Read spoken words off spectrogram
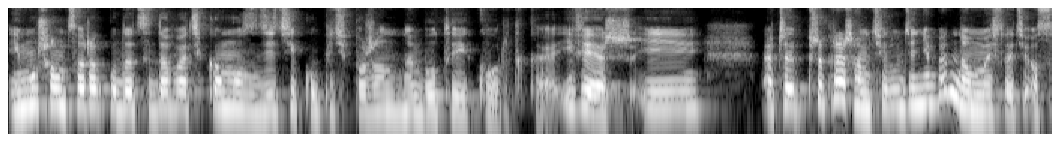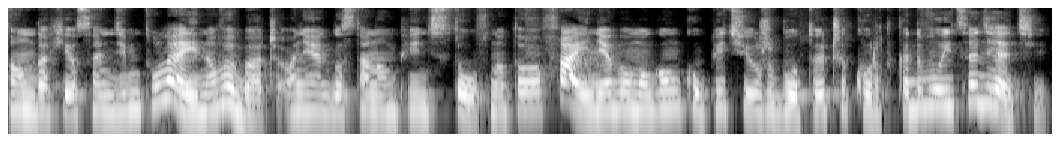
i muszą co roku decydować, komu z dzieci kupić porządne buty i kurtkę. I wiesz, i Znaczy, przepraszam, ci ludzie nie będą myśleć o sądach i o sędzim Tulei. No wybacz, oni jak dostaną pięć stów, no to fajnie, bo mogą kupić już buty czy kurtkę dwójce dzieci.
